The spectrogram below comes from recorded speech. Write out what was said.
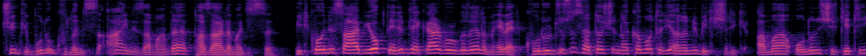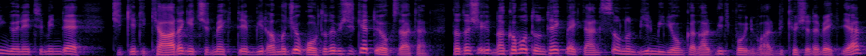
Çünkü bunun kullanıcısı aynı zamanda pazarlamacısı. Bitcoin'in sahibi yok dedim tekrar vurgulayalım. Evet kurucusu Satoshi Nakamoto diye anonim bir kişilik ama onun şirketin yönetiminde şirketi kâra geçirmekte bir amacı yok. Ortada bir şirket de yok zaten. Satoshi Nakamoto'nun tek beklentisi onun 1 milyon kadar Bitcoin'i var bir köşede bekleyen.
